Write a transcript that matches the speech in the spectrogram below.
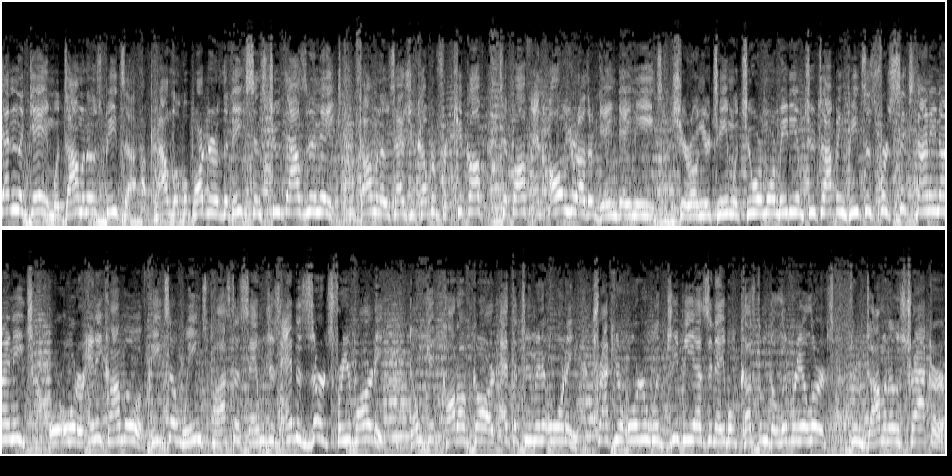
Get in the game with Domino's Pizza, a proud local partner of the Deacs since 2008. Domino's has you covered for kickoff, tip-off, and all your other game day needs. Cheer on your team with two or more medium two-topping pizzas for $6.99 each, or order any combo of pizza, wings, pasta, sandwiches, and desserts for your party. Don't get caught off guard at the two-minute warning. Track your order with GPS-enabled custom delivery alerts through Domino's Tracker.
